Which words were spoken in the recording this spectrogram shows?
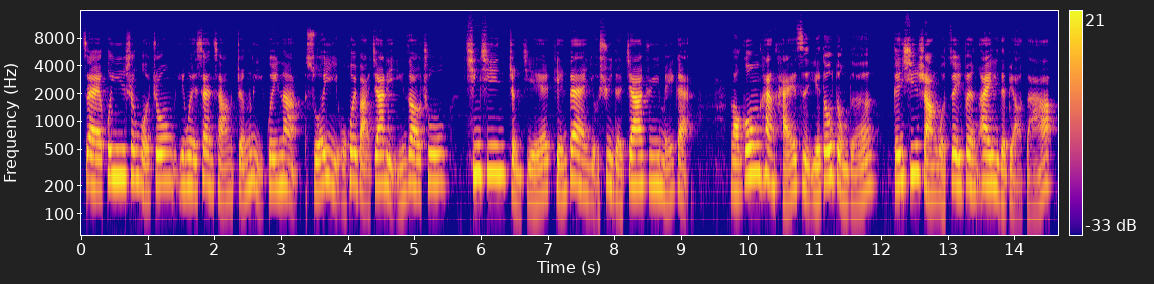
在婚姻生活中，因为擅长整理归纳，所以我会把家里营造出清新、整洁、恬淡、有序的家居美感。老公和孩子也都懂得跟欣赏我这一份爱意的表达。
